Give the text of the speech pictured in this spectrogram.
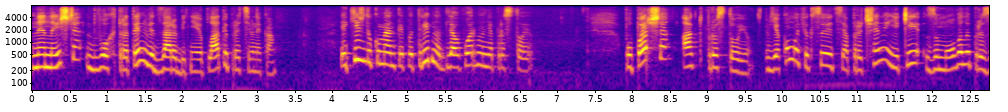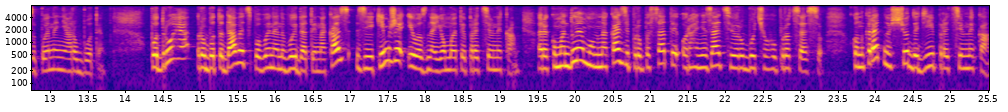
не нижче двох третин від заробітної плати працівника. Які ж документи потрібно для оформлення простою? По-перше, акт простою, в якому фіксуються причини, які зумовили призупинення роботи. По-друге, роботодавець повинен видати наказ, з яким же і ознайомити працівника. Рекомендуємо в наказі прописати організацію робочого процесу, конкретно щодо дії працівника.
